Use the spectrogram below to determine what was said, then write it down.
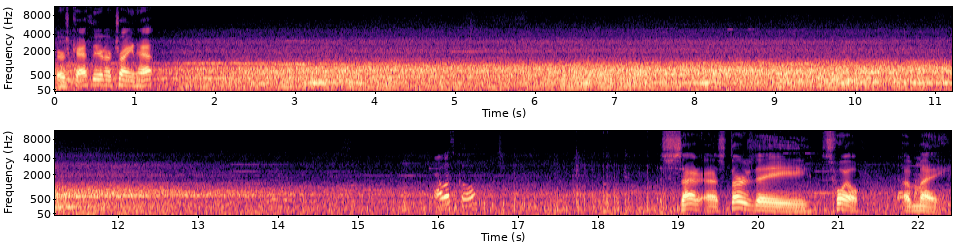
There's Kathy in her train hat. That was cool. It's, Saturday, uh, it's Thursday, 12th of May.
